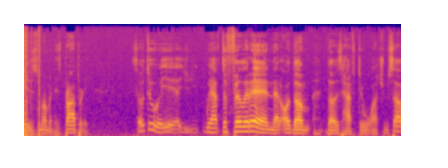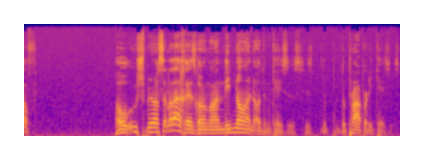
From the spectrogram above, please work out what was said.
his mom and his property. So too, we have to fill it in that Adam does have to watch himself. Whole Ushmiras and is going on the non-Adam cases, his, the, the, property cases.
